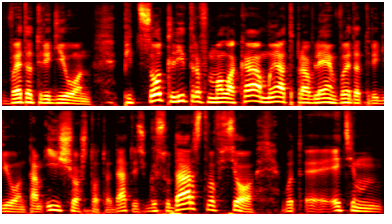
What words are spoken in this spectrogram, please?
в этот регион. 500 литров молока мы отправляем в этот регион. Там и еще что-то, да. То есть государство все вот э, этим,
